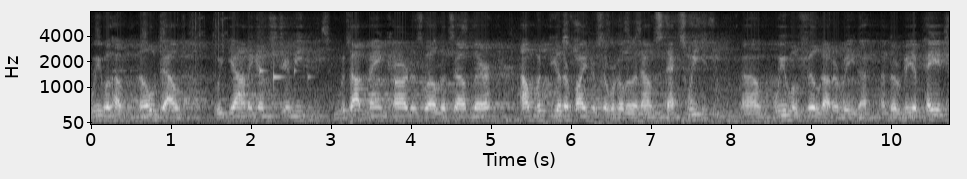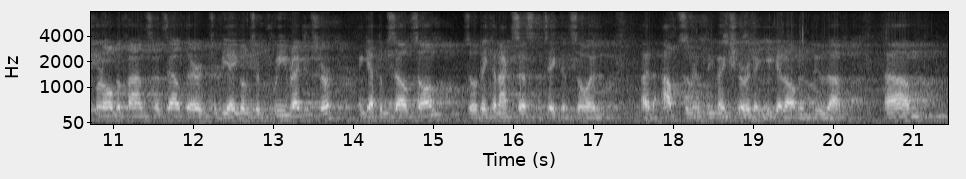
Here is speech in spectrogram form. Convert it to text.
we will have no doubt with Jan against Jimi, with that main card as well that's out there, and with the other fighters that we're going to announce next week, um, we will fill that arena. And there'll be a page for all the fans that's out there to be able to pre-register and get themselves on so they can access the tickets. So I'd, I'd absolutely make sure that you get on and do that. Um,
